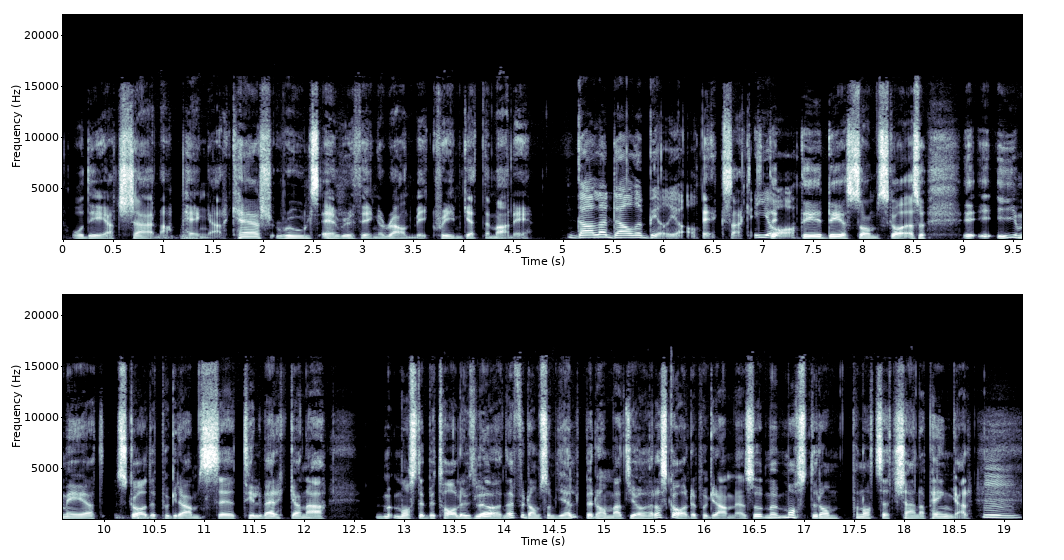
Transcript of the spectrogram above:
Och det är att tjäna pengar. Cash rules everything around me. Cream get the money. Dollar dollar bill, ja. Exakt. Ja. Det, det, är det som ska, alltså i, i och med att skadeprogramstillverkarna måste betala ut löner för de som hjälper dem att göra skadeprogrammen så måste de på något sätt tjäna pengar. Mm.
